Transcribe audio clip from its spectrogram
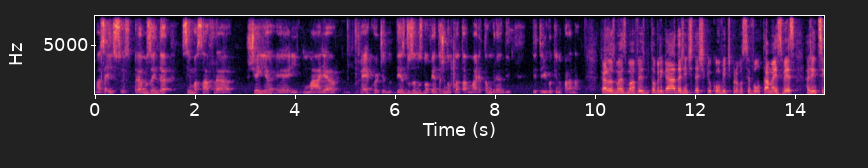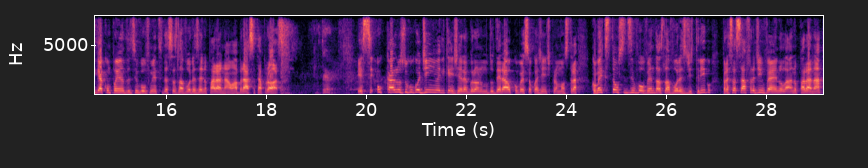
Mas é isso, esperamos ainda sim uma safra cheia é, e com uma área recorde. Desde os anos 90 a gente não plantava uma área tão grande de trigo aqui no Paraná. Carlos, mais uma vez, muito obrigado. A gente deixa aqui o convite para você voltar mais vezes. A gente seguir acompanhando o desenvolvimento dessas lavouras aí no Paraná. Um abraço, até a próxima. Até. Esse, o Carlos Hugo Godinho, ele que é engenheiro agrônomo do Deral, conversou com a gente para mostrar como é que estão se desenvolvendo as lavouras de trigo para essa safra de inverno lá no Paraná.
